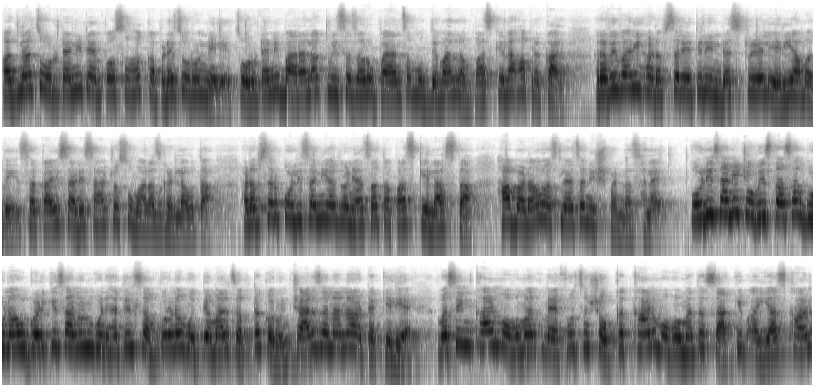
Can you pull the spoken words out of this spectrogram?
अज्ञात चोरट्यांनी टेम्पोसह कपडे चोरून नेले. चोरट्यांनी बारा लाख वीस हजार रुपयांचा मुद्देमाल लंपास केला. हा प्रकार रविवारी हडपसर येथील इंडस्ट्रीयल एरियामध्ये सकाळी साडेसहाच्या सुमारास घडला होता. हडपसर पोलिसांनी या गुन्ह्याचा तपास केला असता हा बनाव असल्याचं निष्पन्न झालाय. पोलिसांनी चोवीस तासात गुन्हा उघडकीस आणून गुन्ह्यातील संपूर्ण मुद्देमाल जप्त करून चार जणांना अटक केली आहे. वसीम खान मोहम्मद महफूज शौकत खान मोहम्मद साकिब अय्याज खान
